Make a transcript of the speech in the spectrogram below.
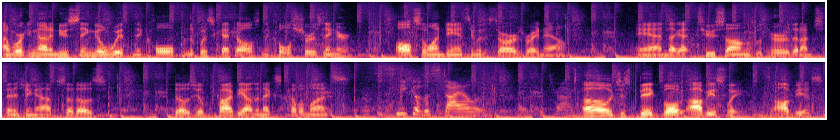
I'm working on a new single with Nicole from the Pussycat Dolls, Nicole Scherzinger, also on Dancing with the Stars right now. And I got two songs with her that I'm just finishing up. So those those you'll probably be out in the next couple months. What's a sneak of the style of, of the track? Oh, just big vocal. Obviously, it's obvious.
